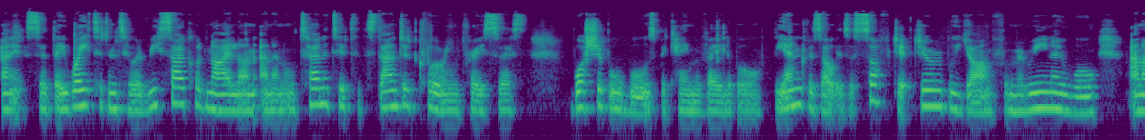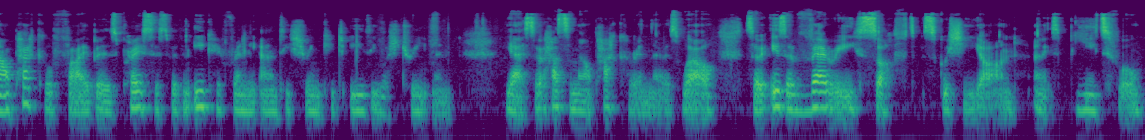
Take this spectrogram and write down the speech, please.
And it said they waited until a recycled nylon and an alternative to the standard chlorine process washable wools became available. The end result is a soft yet durable yarn from merino wool and alpaca fibres processed with an eco-friendly anti-shrinkage easy wash treatment. Yeah, so it has some alpaca in there as well. So it is a very soft, squishy yarn and it's beautiful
